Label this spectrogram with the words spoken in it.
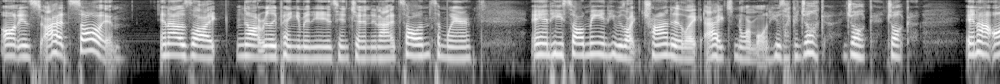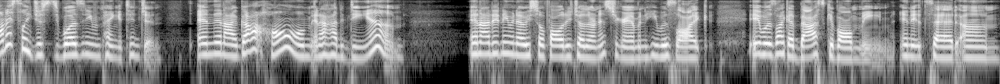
on Insta. I had saw him and I was like, not really paying him any attention. And I had saw him somewhere and he saw me and he was like trying to like act normal. And he was like, Angelica, Angelica, Angelica. And I honestly just wasn't even paying attention. And then I got home and I had a DM and I didn't even know we still followed each other on Instagram. And he was like, it was like a basketball meme, and it said, um,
